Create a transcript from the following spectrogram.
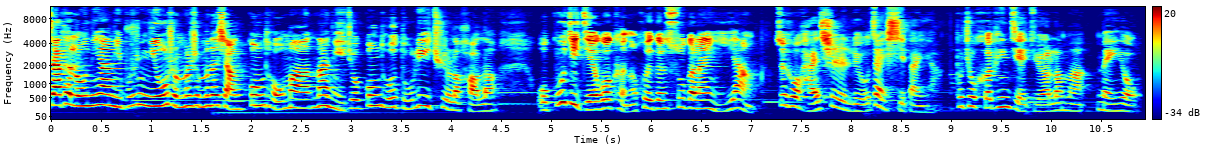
加泰罗尼亚，你不是牛什么什么的想公投吗？那你就公投独立去了好了。我估计结果可能会跟苏格兰一样，最后还是留在西班牙，不就和平解决了吗？没有，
